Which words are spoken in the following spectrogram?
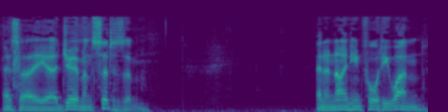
as a uh, German citizen. And in 1941,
